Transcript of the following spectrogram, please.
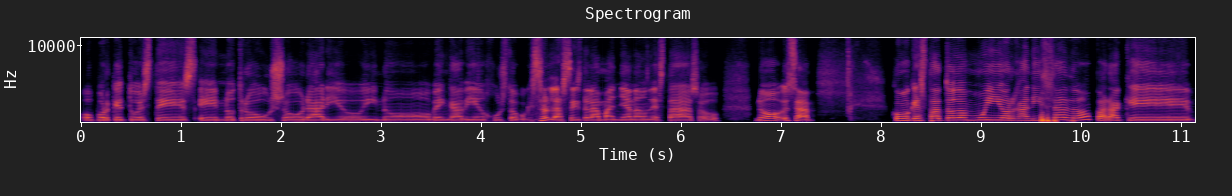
o porque tú estés en otro uso horario y no venga bien justo porque son las 6 de la mañana donde estás o no, o sea, como que está todo muy organizado para que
